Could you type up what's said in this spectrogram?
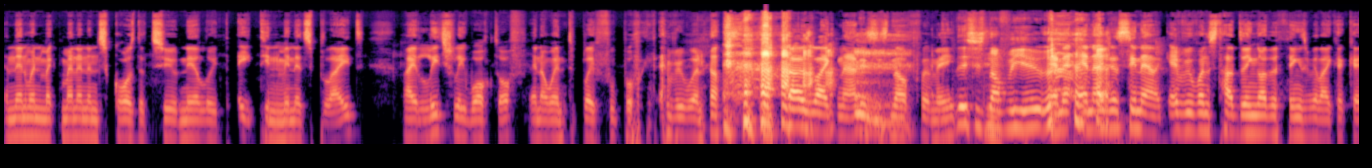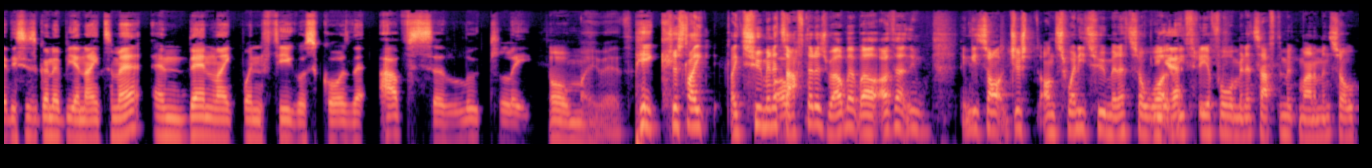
and then when McManaman scores the 2 nil with 18 minutes played I literally walked off and I went to play football with everyone else. I was like, nah, this is not for me. This is not for you. and, and I just seen it, like everyone start doing other things. We're like, okay, this is going to be a nightmare. And then like when Figo scores, that absolutely Oh my word! Peak, just like like two minutes oh. after as well. But well, I think I think it's on, just on twenty two minutes. or what? Yeah. three or four minutes after McManaman. So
